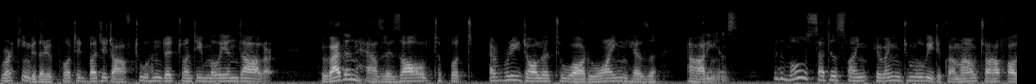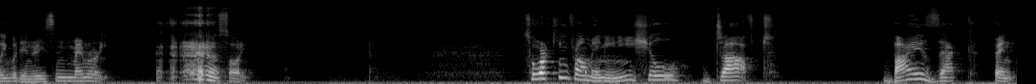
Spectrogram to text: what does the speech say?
working with a reported budget of $220 million, Whedon has resolved to put every dollar toward wowing his audience with the most satisfying event movie to come out of Hollywood in recent memory. Sorry. So working from an initial draft by Zak Penn,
